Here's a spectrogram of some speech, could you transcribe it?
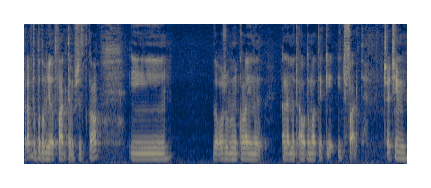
prawdopodobnie otwartym wszystko i dołożyłbym kolejny element automatyki i czwarty. Trzecim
